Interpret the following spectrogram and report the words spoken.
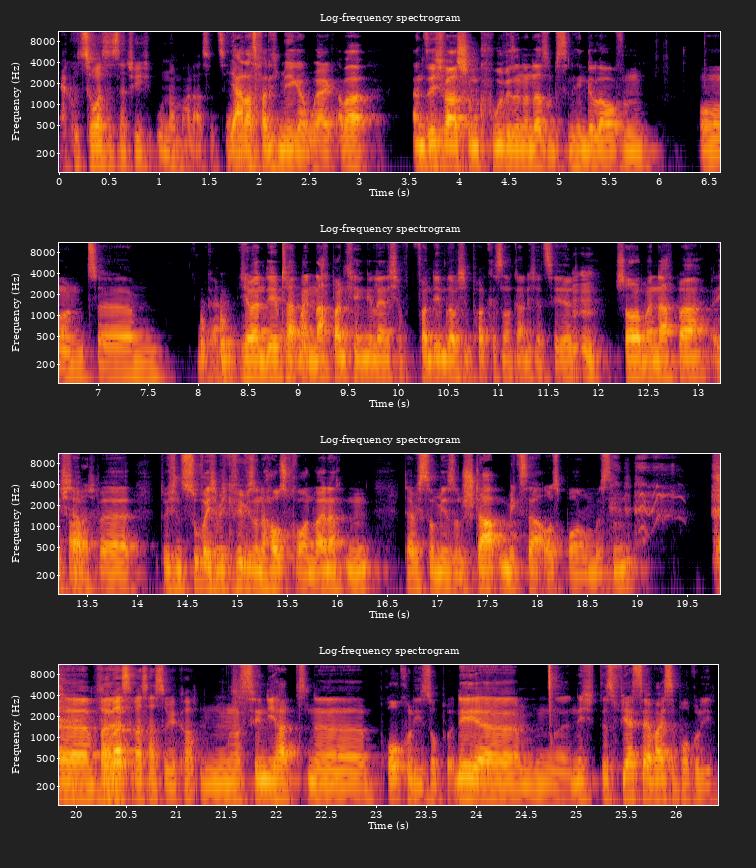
ja gut, sowas ist natürlich unnormal asozial. Ja, das fand ich mega wack. Aber an sich war es schon cool. Wir sind dann da so ein bisschen hingelaufen. Und ähm, okay. ich habe an dem Tag meinen Nachbarn kennengelernt. Ich habe von dem, glaube ich, im Podcast noch gar nicht erzählt. Mm -mm. Schau mein Nachbar. Ich habe äh, durch einen Zufall, ich habe mich gefühlt wie so eine Hausfrau an Weihnachten. Da habe ich so mir so einen Stabmixer ausbauen müssen. Äh, Für was, was hast du gekocht? Mm, Cindy hat eine Brokkolisuppe. Nee, ähm, nicht, das, wie heißt der weiße Brokkoli?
